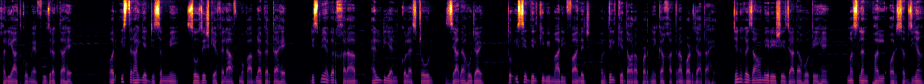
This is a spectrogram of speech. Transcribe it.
खलियात को महफूज रखता है और इस तरह यह जिसम में सोजिश के खिलाफ मुकाबला करता है, जिसमें अगर ख़राब एल डी एल कोलेस्ट्रोल ज़्यादा हो जाए तो इससे दिल की बीमारी फालज और दिल के दौरा पड़ने का ख़तरा बढ़ जाता है। जिन गज़ाओं में रेशे ज़्यादा होते हैं, मसलन फल और सब्ज़ियाँ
